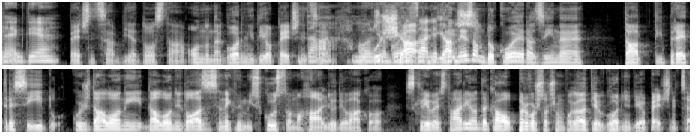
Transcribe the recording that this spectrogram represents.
negdje. Pečnica je dosta, ono na gornji dio pečnice. Da, možda gore ja, ja ne znam do koje razine ta, ti pretresi idu. Kužiš, da li oni, da li oni dolaze sa nekakvim iskustvom, aha, ljudi ovako skrivaju stvari, onda kao prvo što ćemo pogledati je gornji dio pečnice.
